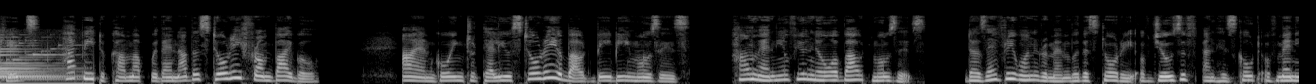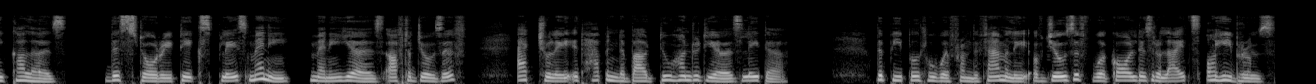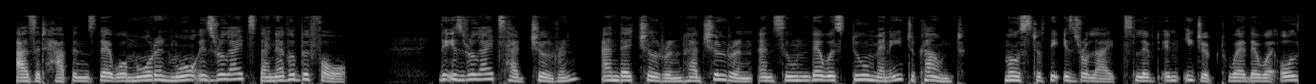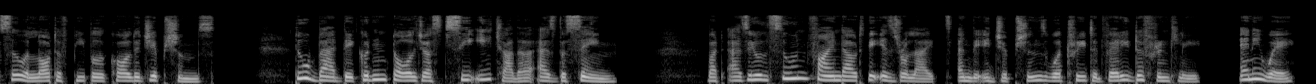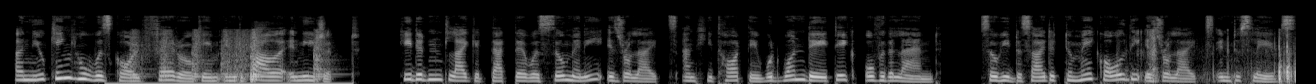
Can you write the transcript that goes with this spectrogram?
kids, happy to come up with another story from Bible. I am going to tell you story about baby Moses. How many of you know about Moses? Does everyone remember the story of Joseph and his coat of many colors? This story takes place many, many years after Joseph. Actually, it happened about 200 years later. The people who were from the family of Joseph were called Israelites or Hebrews. As it happens, there were more and more Israelites than ever before. The Israelites had children, and their children had children, and soon there was too many to count. Most of the Israelites lived in Egypt, where there were also a lot of people called Egyptians. Too bad they couldn't all just see each other as the same. But as you'll soon find out, the Israelites and the Egyptians were treated very differently. Anyway, a new king who was called Pharaoh came into power in Egypt. He didn't like it that there were so many Israelites and he thought they would one day take over the land. So he decided to make all the Israelites into slaves.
